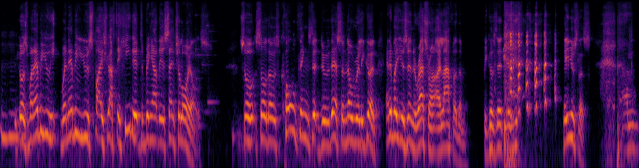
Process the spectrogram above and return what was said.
mhm. because whenever you whenever you use spice, you have to heat it to bring out the essential oils. So so those cold things that do this are no really good. Anybody who's in the restaurant, I laugh at them because they're they're, u- they're useless. Um,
